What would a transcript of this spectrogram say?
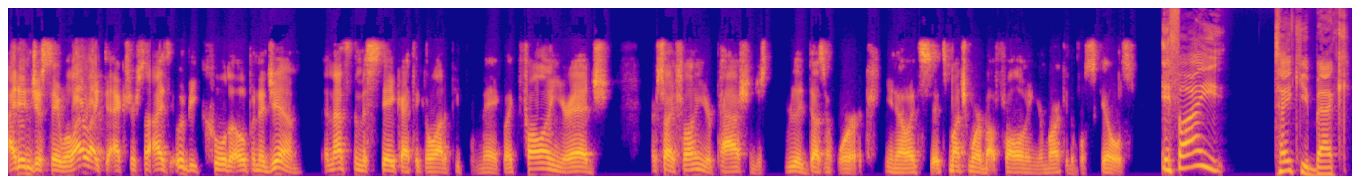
I didn't just say, well, I like to exercise. It would be cool to open a gym. And that's the mistake I think a lot of people make. Like following your edge or sorry, following your passion just really doesn't work. You know, it's it's much more about following your marketable skills. If I take you back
